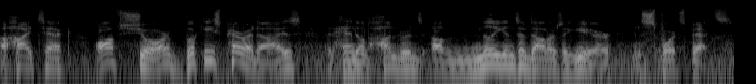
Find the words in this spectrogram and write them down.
a high-tech, offshore bookies paradise that handled hundreds of millions of dollars a year in sports bets.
